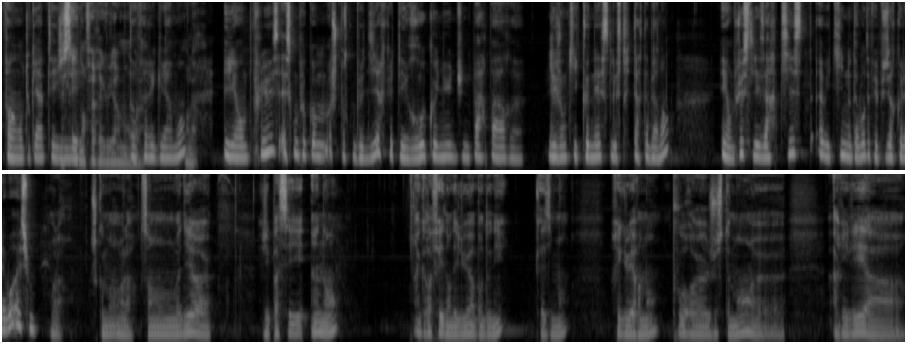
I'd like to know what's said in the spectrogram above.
Enfin, en tout cas, tu J'essaye d'en faire régulièrement. T'en voilà. régulièrement. Voilà. Et en plus, est-ce qu'on peut, je pense qu'on peut dire que tu es reconnu d'une part par euh, les gens qui connaissent le street art à Berlin, et en plus les artistes avec qui notamment tu as fait plusieurs collaborations. Voilà. Je commence, voilà. On va dire, euh, j'ai passé un an à graffer dans des lieux abandonnés, quasiment, régulièrement, pour euh, justement arriver à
